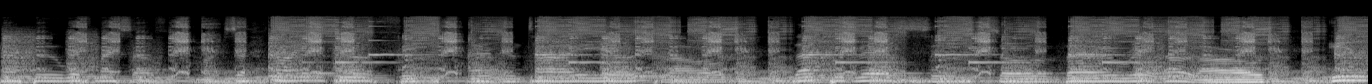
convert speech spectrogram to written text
happy with myself. Myself trying to fit an entire crowd that could resist so very aloud into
